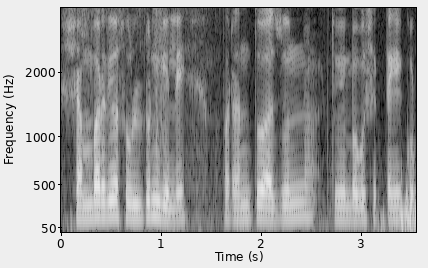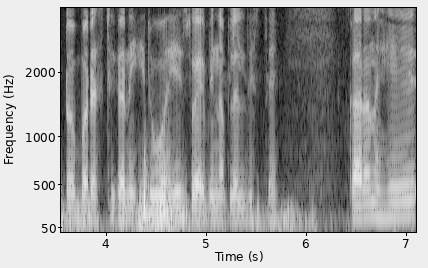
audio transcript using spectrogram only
शंभर दिवस उलटून गेले. परंतु अजून तुम्ही बघू शकता की कुठं बऱ्याच ठिकाणी हिरवं हे सोयाबीन आपल्याला दिसतं आहे कारण हे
